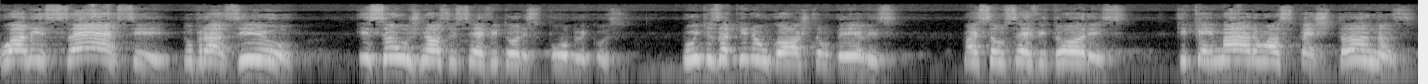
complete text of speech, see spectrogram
O alicerce do Brasil, que são os nossos servidores públicos. Muitos aqui não gostam deles, mas são servidores que queimaram as pestanas,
